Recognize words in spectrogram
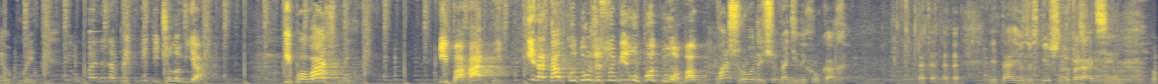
не вмити. У мене на прикметі чолов'як. І поважний, і багатий, і Наталку дуже собі уподобав. Ваш родич в надійних руках. Вітаю з успішною операцією. О,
